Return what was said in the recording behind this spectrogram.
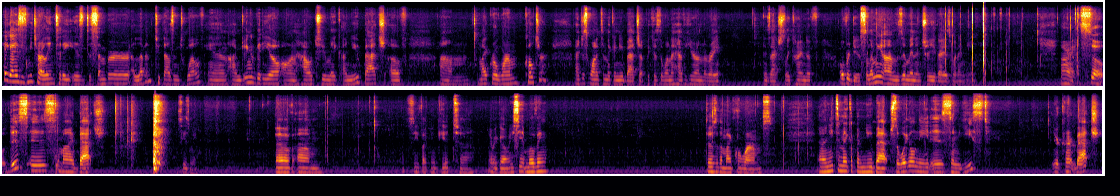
Hey guys, it's me Charlie and today is December 11th, 2012 and I'm doing a video on how to make a new batch of um, micro worm culture. I just wanted to make a new batch up because the one I have here on the right is actually kind of overdue. So let me um, zoom in and show you guys what I mean. Alright, so this is my batch, excuse me, of um, see if I can get, uh, there we go. You see it moving? Those are the micro worms. And I need to make up a new batch. So what you'll need is some yeast, your current batch,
